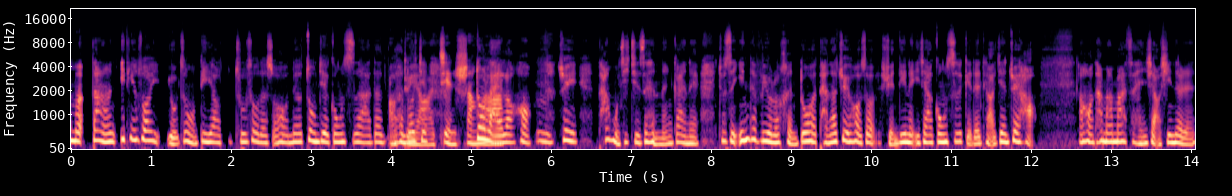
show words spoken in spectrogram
么当然一听说有这种地要出售的时候，那个中介公司啊的很多建商都来了哈，嗯，所以他母亲其实很能干呢，就是 interview 了很多，谈到最后说选定了一家公司给的条件最好，然后他妈妈是很小心的人，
